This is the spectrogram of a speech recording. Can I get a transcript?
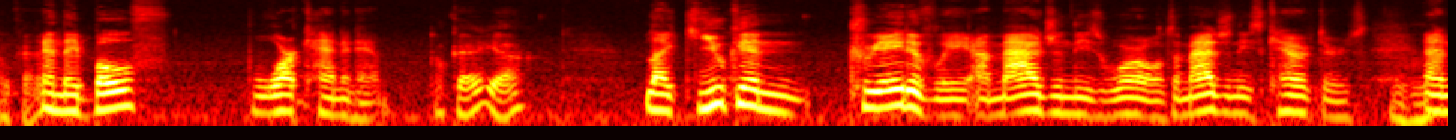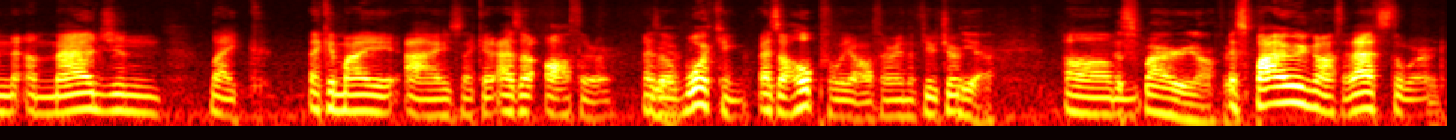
Okay. And they both work hand in hand. Okay. Yeah. Like, you can creatively imagine these worlds, imagine these characters, Mhm. and imagine, like, like in my eyes, like as an author, as Yeah. a working, as a hopefully author in the future, Yeah. um, Aspiring author. aspiring author. That's the word.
